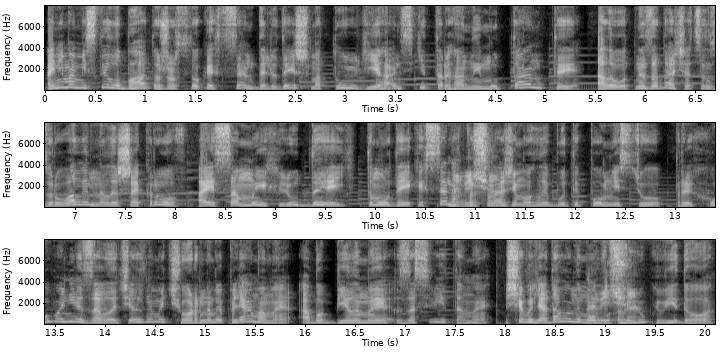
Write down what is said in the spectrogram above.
Аніме містило багато жорстоких сцен, де людей шматують гігантські таргани мутанти. Але от незадача цензурували не лише кров, а й самих людей. Тому у деяких сценах Навіщо? персонажі могли бути повністю приховані за величезними чорними плямами або білими засвітами, що виглядало немов Навіщо? глюк відео.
